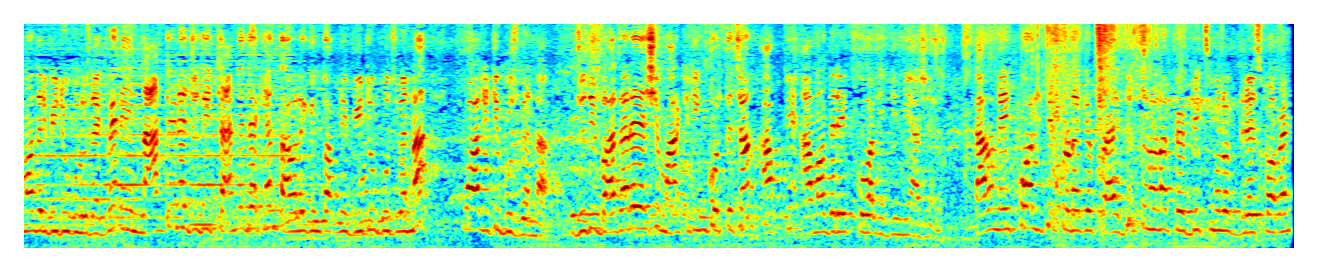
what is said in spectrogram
আমাদের ভিডিওগুলো দেখবেন। এই না টেনে যদি টানে দেখেন, তাহলে কিন্তু আপনি ভিডিও বুঝবেন না। কোয়ালিটি বুঝবেন না। যদি বাজারে এসে মার্কেটিং করতে চান, আপনি আমাদের এই কোয়ালিটি নিয়ে আসেন। কারণ এই কোয়ালিটির প্রোডাক্টের প্রাইসের তুলনায় ফেব্রিক্সমূলক ড্রেস পাবেন।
